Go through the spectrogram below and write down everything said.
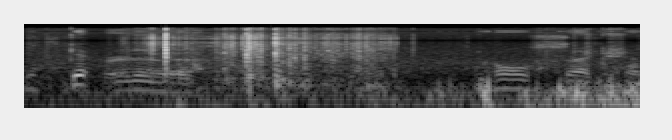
Let's get rid of this whole section.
